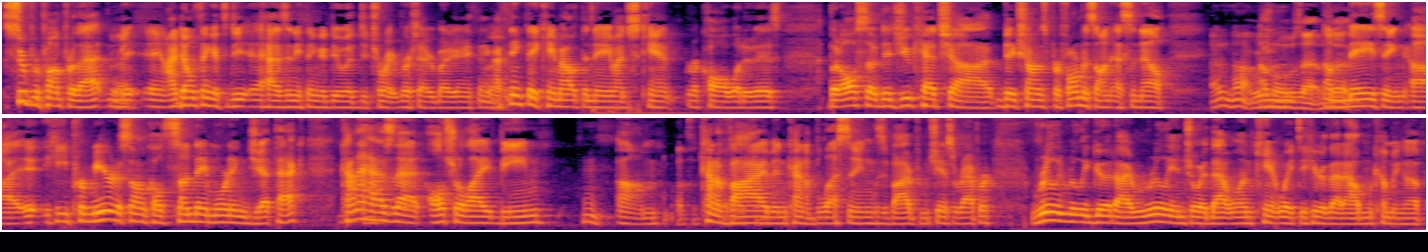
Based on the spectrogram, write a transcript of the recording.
super pumped for that, and I don't think it's de- it has anything to do with Detroit versus everybody or anything. I think they came out with the name. I just can't recall what it is. But also, did you catch uh, Big Sean's performance on SNL? I did not. know which one was that. Was that Amazing. Uh, it, he premiered a song called Sunday Morning Jetpack. Kind of has that ultralight beam um, kind of vibe and kind of blessings vibe from Chance the Rapper. Really, really good. I really enjoyed that one. Can't wait to hear that album coming up.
